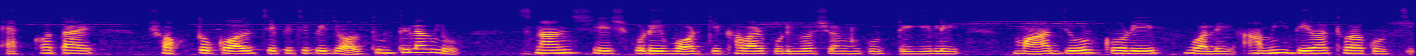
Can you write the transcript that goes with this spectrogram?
এক কথায় শক্ত কল চেপে চেপে জল তুলতে লাগল। স্নান শেষ করে বরকে খাবার পরিবেশন করতে গেলে মা জোর করে বলে, আমি দেওয়া থোয়া করছি,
